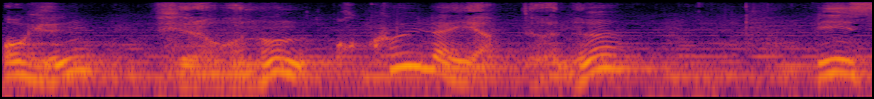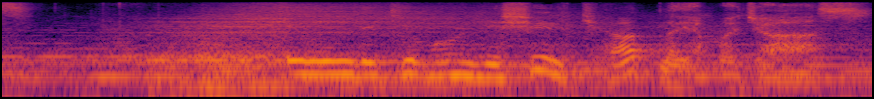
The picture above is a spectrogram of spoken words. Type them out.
o gün Firavun'un okuyla yaptığını biz elindeki bu yeşil kağıtla yapacağız.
